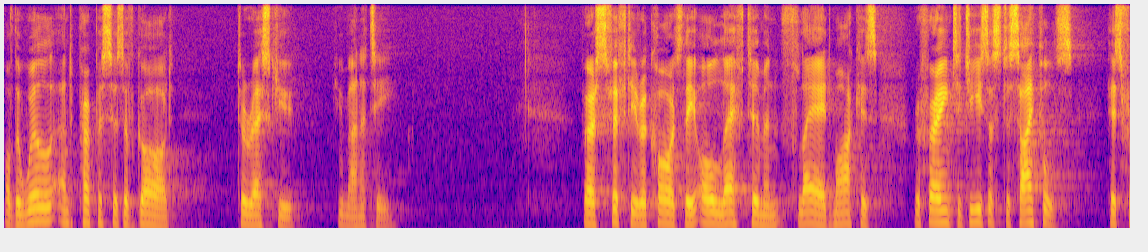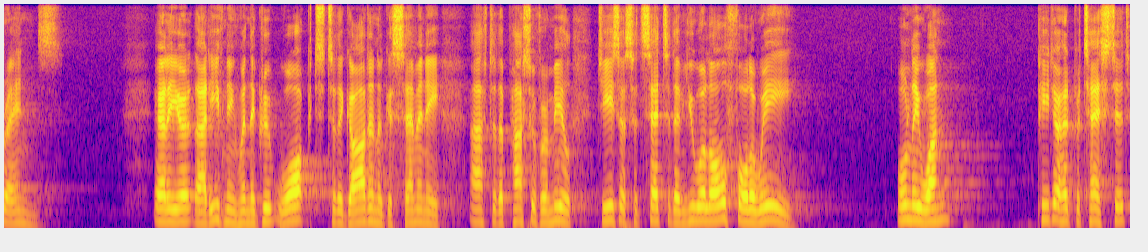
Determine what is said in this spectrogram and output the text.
of the will and purposes of God to rescue humanity. Verse 50 records they all left him and fled. Mark is referring to Jesus' disciples, his friends. Earlier that evening, when the group walked to the Garden of Gethsemane after the Passover meal, Jesus had said to them, You will all fall away. Only one Peter had protested,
